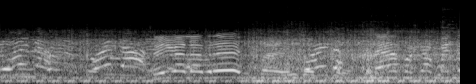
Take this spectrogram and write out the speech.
ਨਾ ਕੋਈ ਨਾ ਸਹੀ ਗੱਲ ਆ। ਵੀਰੇ। ਮੈਂ ਪੱਕਾ ਪਿੰਡ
